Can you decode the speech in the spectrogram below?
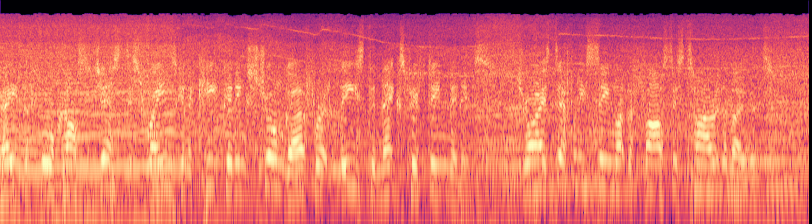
Okay, the forecast suggests this rain's going to keep getting stronger for at least the next 15 minutes. Dries definitely seem like the fastest tyre at the moment.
